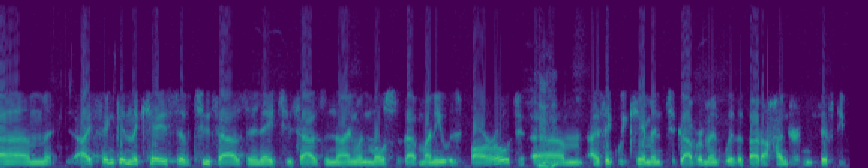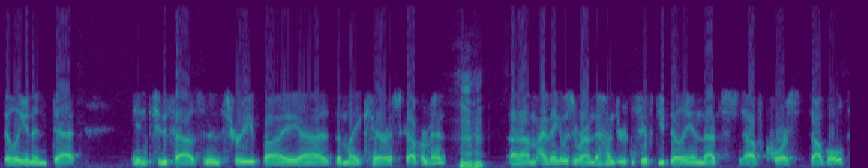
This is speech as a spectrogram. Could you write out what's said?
Um, I think in the case of 2008, 2009, when most of that money was borrowed, mm-hmm. um, I think we came into government with about 150 billion in debt in 2003 by uh, the Mike Harris government. Mm-hmm. Um, I think it was around 150 billion. That's of course doubled.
